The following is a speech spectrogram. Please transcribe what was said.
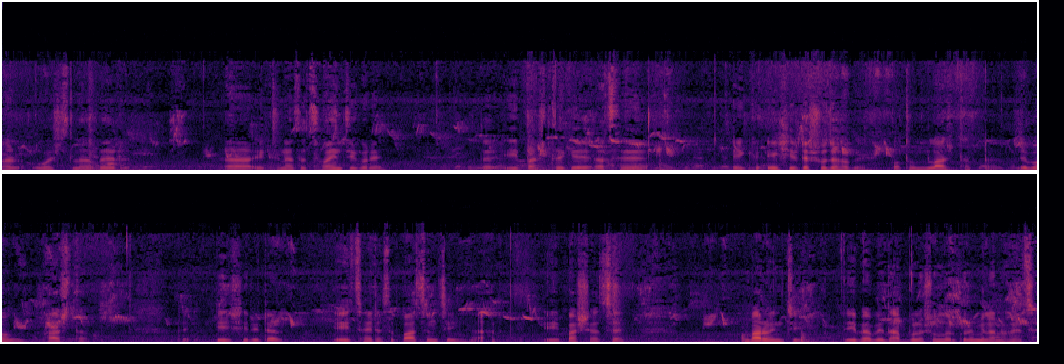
আর ওয়েস্ট ল্যাবের এখানে আছে ছয় ইঞ্চি করে। তো এই পাশ থেকে আছে এই সিঁড়িটা সোজা হবে, প্রথম লাস্ট ধাপটা এবং ফার্স্ট ধাপ। তো এই সিঁড়িটার এই সাইড আছে পাঁচ ইঞ্চি আর এই পাশে আছে বারো ইঞ্চি। এইভাবে ধাপগুলো সুন্দর করে মেলানো হয়েছে।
